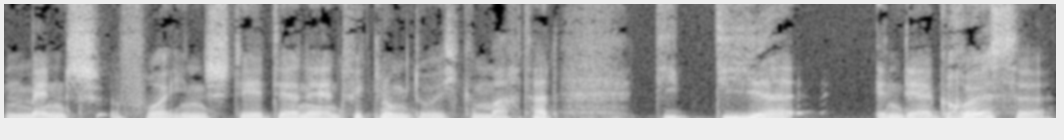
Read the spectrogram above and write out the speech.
ein Mensch vor ihnen steht, der eine Entwicklung durchgemacht hat, die dir in der Größe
